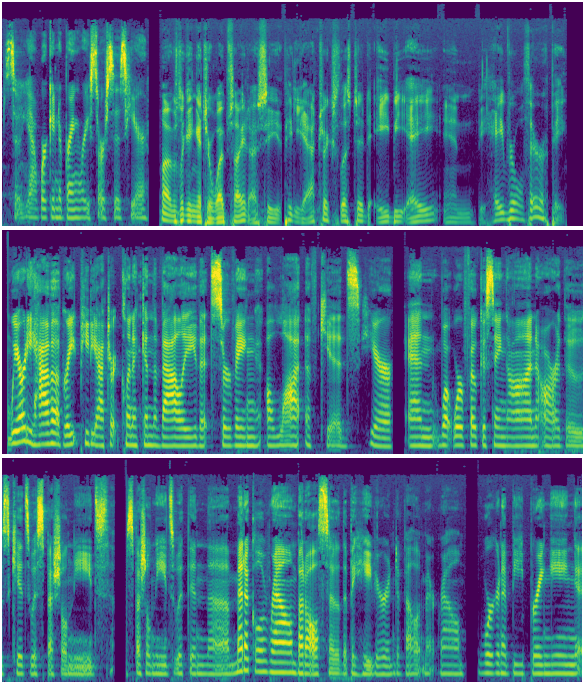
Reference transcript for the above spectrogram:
So, yeah, working to bring resources here. Well, I was looking at your website. I see pediatrics listed, ABA, and behavioral therapy. We already have a great pediatric clinic in the valley that's serving a lot of kids here. And what we're focusing on are those kids with special needs, special needs within the medical realm, but also the behavior and development realm. We're going to be bringing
